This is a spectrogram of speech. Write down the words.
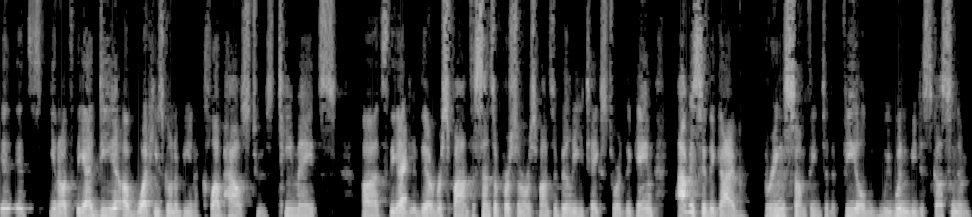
It, it's you know it's the idea of what he's going to be in a clubhouse to his teammates. Uh, it's the right. idea, the response, the sense of personal responsibility he takes toward the game. Obviously, the guy brings something to the field. We wouldn't be discussing him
